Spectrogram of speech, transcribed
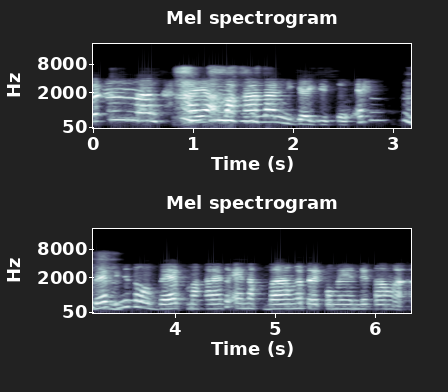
bener kayak kayak makanan nih kayak gitu. Eh beb ini tuh beb makanan itu enak banget recommended tau nggak?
